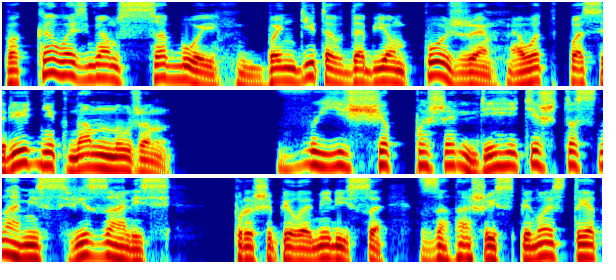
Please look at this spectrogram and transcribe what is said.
«Пока возьмем с собой. Бандитов добьем позже, а вот посредник нам нужен». «Вы еще пожалеете, что с нами связались», – прошипела Мелисса. «За нашей спиной стоят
